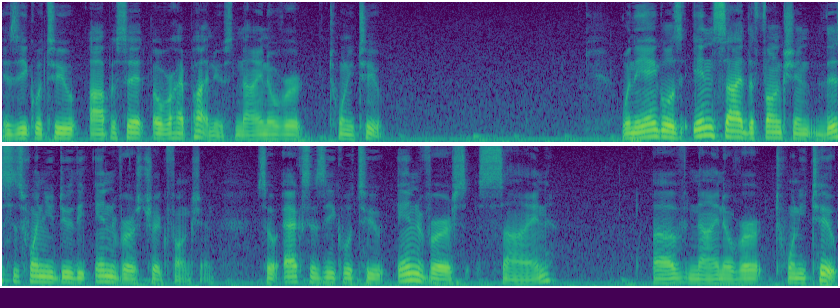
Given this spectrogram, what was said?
is equal to opposite over hypotenuse, 9 over 22. When the angle is inside the function, this is when you do the inverse trig function. So x is equal to inverse sine of 9 over 22.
